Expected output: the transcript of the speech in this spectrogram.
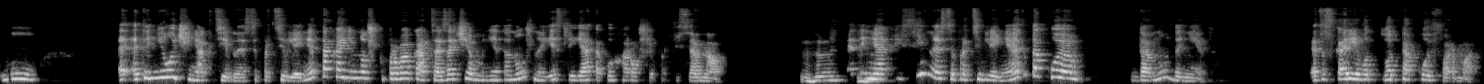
ну, э, это не очень активное сопротивление, это такая немножко провокация. А зачем мне это нужно, если я такой хороший профессионал? Uh-huh. Это не агрессивное сопротивление, это такое, да ну, да нет. Это скорее вот, вот такой формат.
